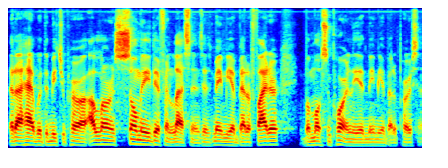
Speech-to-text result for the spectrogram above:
that I had with Dmitry Pirog, I learned so many different lessons. It's made me a better fighter, but most importantly, it made me a better person.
